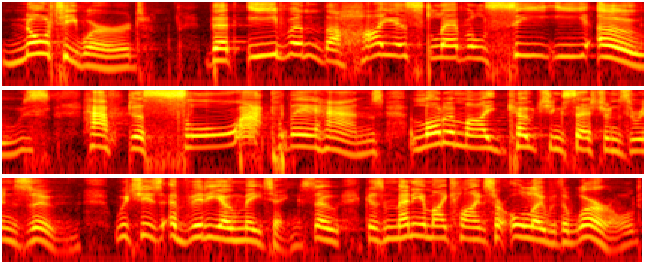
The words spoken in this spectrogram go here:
naughty word that even the highest level CEOs have to slap their hands. A lot of my coaching sessions are in Zoom, which is a video meeting. So, because many of my clients are all over the world.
